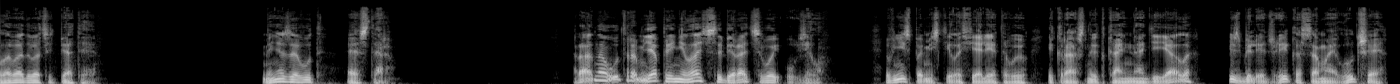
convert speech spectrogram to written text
Глава двадцать пятая. Меня зовут Эстер. Рано утром я принялась собирать свой узел. Вниз поместила фиолетовую и красную ткань на одеяло, из беледжика самая лучшая,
